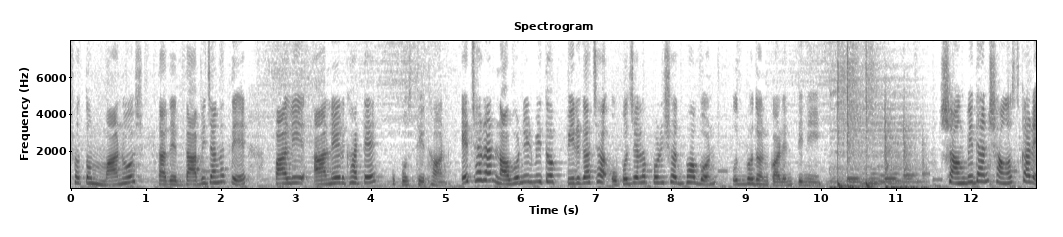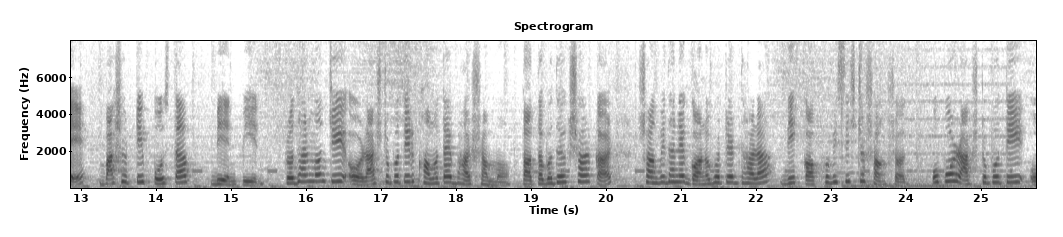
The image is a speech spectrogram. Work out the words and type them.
শত মানুষ তাদের দাবি জানাতে পালি আনের ঘাটে উপস্থিত হন। এছাড়া নবনির্মিত পীরগাছা উপজেলা পরিষদ ভবন উদ্বোধন করেন তিনি। সংবিধান সংস্কারে বাষট্টি প্রস্তাব বিএনপির প্রধানমন্ত্রী ও রাষ্ট্রপতির ক্ষমতায় ভারসাম্য, তত্ত্বাবধায়ক সরকার, সংবিধানে গণভোটের ধারা, দিক কক্ষ বিশিষ্ট সংসদ, উপরাষ্ট্রপতি ও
